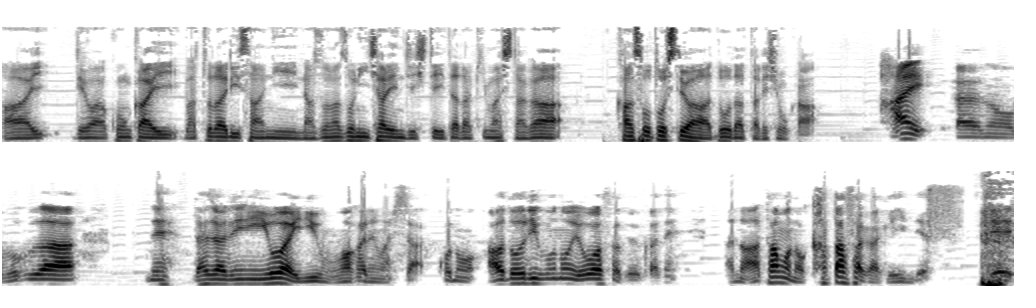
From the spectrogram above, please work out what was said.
はい。では、今回、バトラリーさんになぞなぞにチャレンジしていただきましたが、感想としてはどうだったでしょうか？はい。あの、僕が、ね、ダジャレに弱い理由も分かりました。このアドリブの弱さというかね、あの、頭の硬さが原因です。で、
